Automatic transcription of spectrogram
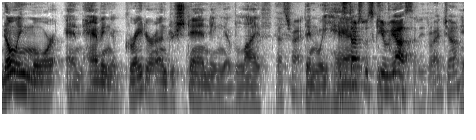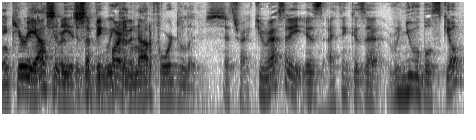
knowing more and having a greater understanding of life That's right. than we had. It starts with before. curiosity, right, John? And curiosity Curi- is something we part of it. cannot afford to lose. That's right. Curiosity is, I think, is a renewable skill.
